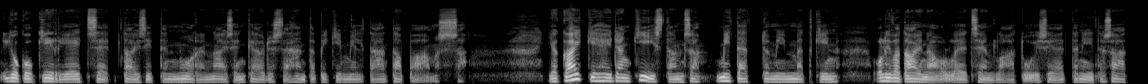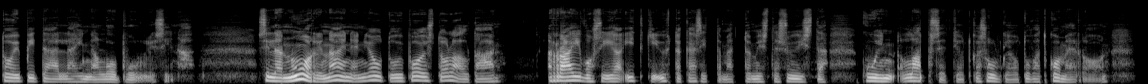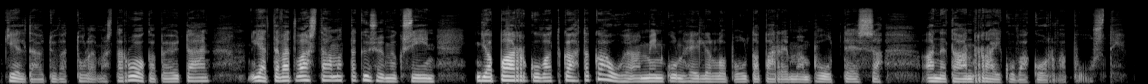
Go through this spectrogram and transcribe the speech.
joko kirjeitse tai sitten nuoren naisen käydessä häntä pikimmiltään tapaamassa. Ja kaikki heidän kiistansa, mitättömimmätkin, olivat aina olleet sen laatuisia, että niitä saattoi pitää lähinnä lopullisina. Sillä nuori nainen joutui pois tolaltaan raivosi ja itki yhtä käsittämättömistä syistä kuin lapset, jotka sulkeutuvat komeroon, kieltäytyvät tulemasta ruokapöytään, jättävät vastaamatta kysymyksiin ja parkuvat kahta kauheammin, kun heille lopulta paremman puutteessa annetaan raikuva korvapuusti.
